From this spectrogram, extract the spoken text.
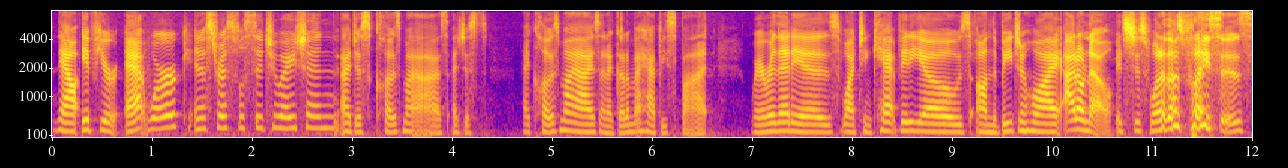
Now, if you're at work in a stressful situation, I just close my eyes. I just I close my eyes and I go to my happy spot, wherever that is, watching cat videos on the beach in Hawaii. I don't know. It's just one of those places.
